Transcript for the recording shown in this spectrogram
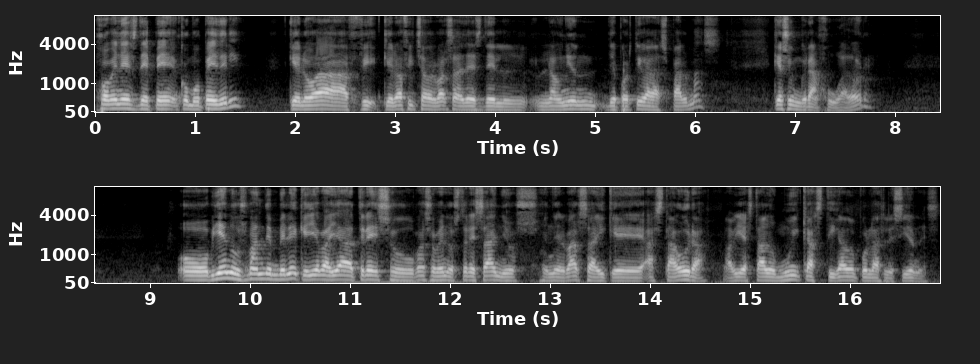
Jóvenes de como Pedri, que lo, ha, que lo ha fichado el Barça desde la Unión Deportiva Las Palmas, que es un gran jugador. O bien Usman Dembélé, que lleva ya tres o más o menos tres años en el Barça y que hasta ahora había estado muy castigado por las lesiones.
